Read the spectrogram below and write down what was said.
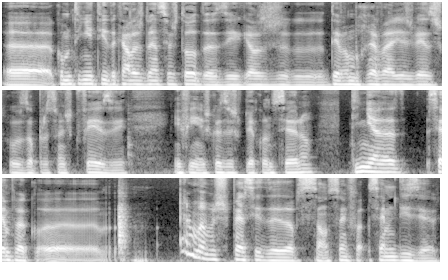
Eh, como tinha tido aquelas doenças todas e aqueles, eh, teve a morrer várias vezes com as operações que fez e enfim, as coisas que lhe aconteceram, tinha sempre. eh, era uma espécie de obsessão, sem, sem me dizer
